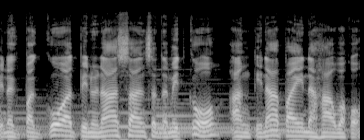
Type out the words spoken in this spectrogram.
Pinagpag ko at pinunasan sa damit ko ang tinapay na hawak ko.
